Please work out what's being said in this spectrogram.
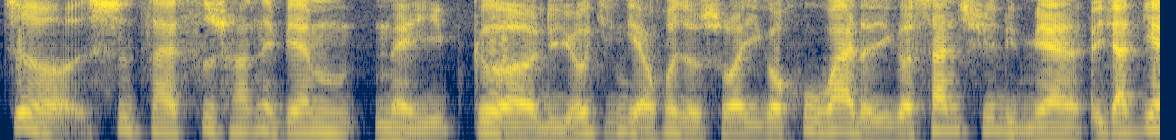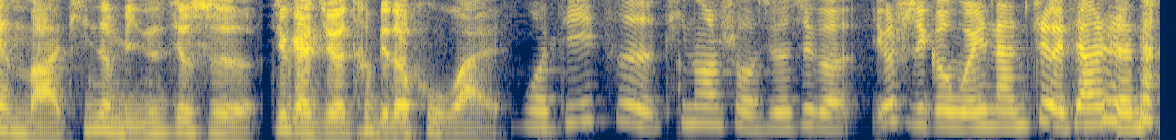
这是在四川那边哪一个旅游景点，或者说一个户外的一个山区里面一家店吧？听着名字就是就感觉特别的户外。我第一次听到的时候，我觉得这个又是一个为难浙江人的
